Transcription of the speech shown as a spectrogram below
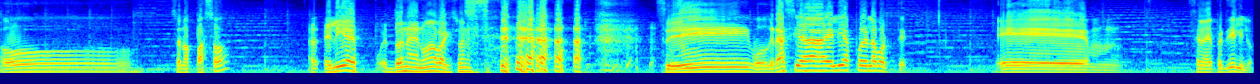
Oh... ¿Se nos pasó? Ah, Elías, dona de nuevo para que suene. Sí, pues gracias Elías por el aporte. Eh, se me perdió el hilo.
